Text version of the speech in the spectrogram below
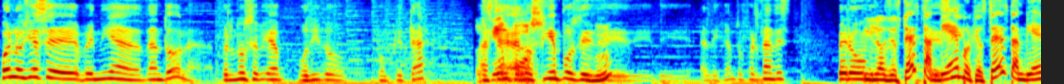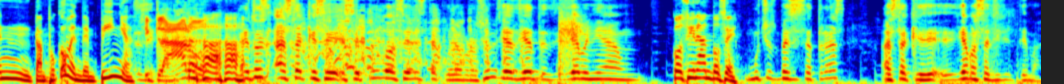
Bueno, ya se venía dando, la- pero no se había podido completar Los hasta a los tiempos de, de- de- de Alejandro Fernández. Pero Y los de ustedes también, sí. porque ustedes también tampoco venden piñas. Sí, claro. entonces hasta que se, se pudo hacer esta colaboración, ya, ya, ya venía un- Cocinándose. muchos meses atrás, hasta que ya va a salir el tema.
